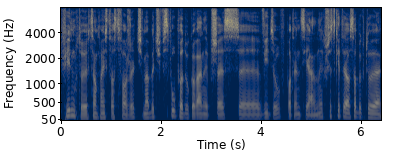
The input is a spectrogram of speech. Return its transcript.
Film, który chcą Państwo stworzyć, ma być współprodukowany przez widzów potencjalnych. Wszystkie te osoby, które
